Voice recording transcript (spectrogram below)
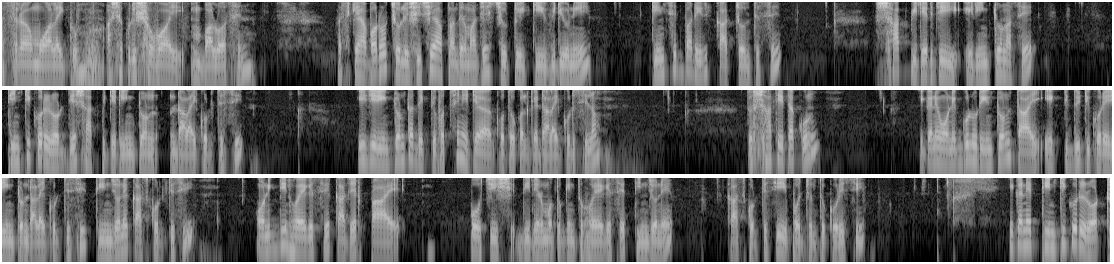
আসসালামু আলাইকুম। আশা করি সবাই ভালো আছেন। আজকে আবারও চলে এসেছি আপনাদের মাঝে ছোট্ট একটি ভিডিও নিয়ে। টিনসেট বাড়ির কাজ চলতেছে। সাত পিটের যেই রিংটোন আছে, তিনটি করে রড দিয়ে সাত পিটের রিংটোন ডালাই করতেছি। এই যে রিংটোনটা দেখতে পাচ্ছেন, এটা গতকালকে ডালাই করেছিলাম। তো সাথে থাকুন এখানে অনেকগুলো রিংটোন, তাই একটি, দুইটি করে রিংটোন ডালাই করতেছি, তিনজনে কাজ করতেছি। অনেক দিন হয়ে গেছে, কাজের প্রায় পঁচিশ দিনের মতো কিন্তু হয়ে গেছে, তিনজনে কাজ করতেছি, এই পর্যন্ত করেছি। এখানে তিনটি করে রড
